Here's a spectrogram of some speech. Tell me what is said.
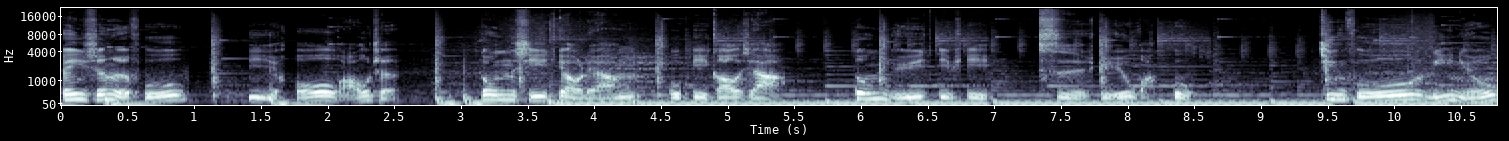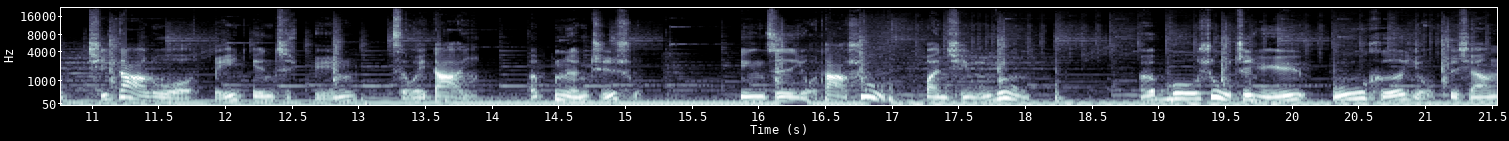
非生而弗，以侯敖者，东西跳梁，不避高下，终于既辟，死于罔顾。今夫离牛，其大落垂天之群，此谓大矣，而不能直数。今之有大树，患其无用，而不树之于吾何有之乡？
